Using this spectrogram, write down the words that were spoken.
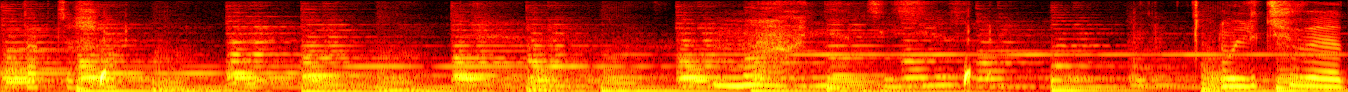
Так, це що? Магнетизм. Увеличивает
